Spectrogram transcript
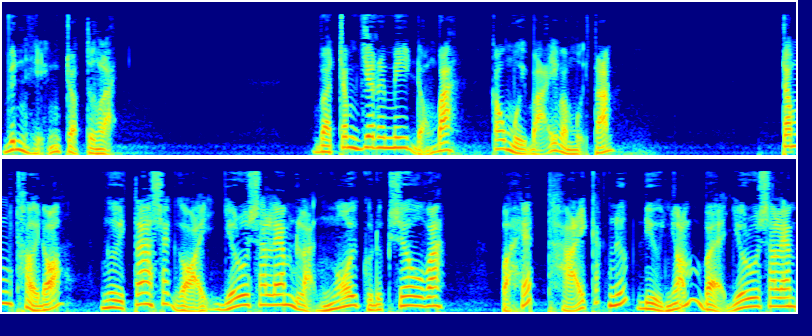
vinh hiển cho tương lai. Và trong Jeremy đoạn 3, câu 17 và 18. Trong thời đó, người ta sẽ gọi Jerusalem là ngôi của Đức giê va và hết thải các nước đều nhóm về Jerusalem,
